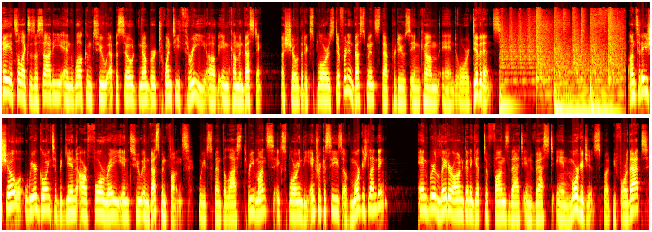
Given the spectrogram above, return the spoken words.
Hey, it's Alexis Assadi, and welcome to episode number 23 of Income Investing, a show that explores different investments that produce income and or dividends. On today's show, we're going to begin our foray into investment funds. We've spent the last three months exploring the intricacies of mortgage lending, and we're later on going to get to funds that invest in mortgages. But before that,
